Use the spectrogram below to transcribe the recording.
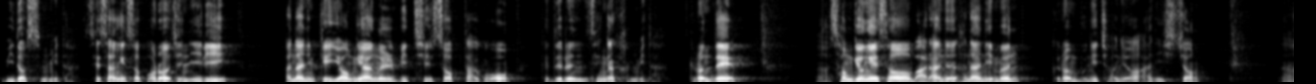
믿었습니다. 세상에서 벌어진 일이 하나님께 영향을 미칠 수 없다고 그들은 생각합니다. 그런데 아, 성경에서 말하는 하나님은 그런 분이 전혀 아니시죠. 아,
